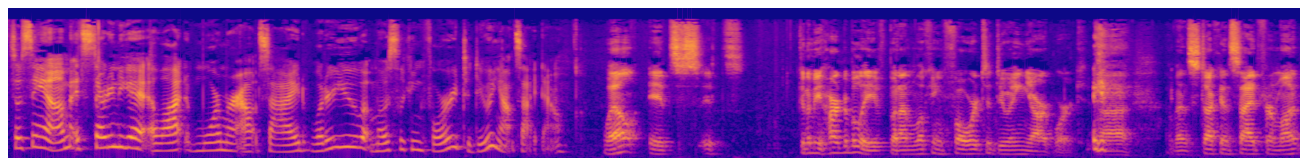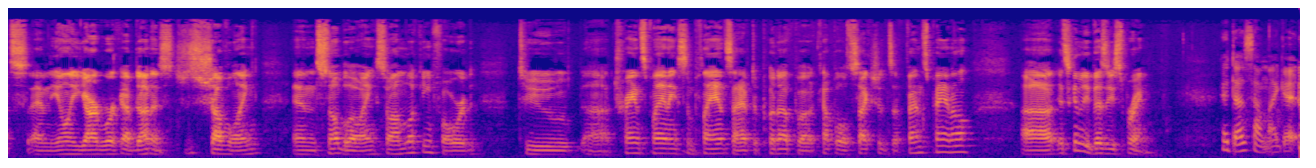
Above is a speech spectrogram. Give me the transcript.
So, Sam, it's starting to get a lot warmer outside. What are you most looking forward to doing outside now? Well, it's it's going to be hard to believe, but I'm looking forward to doing yard work. Uh, I've been stuck inside for months, and the only yard work I've done is just shoveling and snow blowing. So I'm looking forward to uh, transplanting some plants. I have to put up a couple of sections of fence panel. Uh, it's going to be busy spring. It does sound like it.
